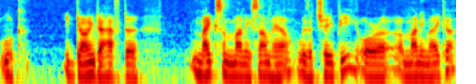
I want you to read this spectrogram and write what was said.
look, you're going to have to make some money somehow with a cheapie or a, a money maker,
